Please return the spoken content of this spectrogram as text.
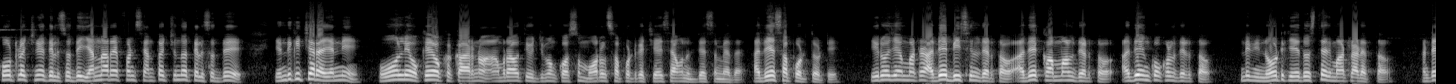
కోట్లు వచ్చినాయో తెలుసుద్ది ఎన్ఆర్ఐ ఫండ్స్ ఎంత వచ్చిందో తెలుసుద్ది. ఎందుకు ఇచ్చారు అవన్నీ? ఓన్లీ ఒకే ఒక కారణం అమరావతి ఉద్యమం కోసం మోరల్ సపోర్ట్గా చేశామని ఉద్దేశం మీద. అదే సపోర్ట్ తోటి. ఈ రోజు ఏం మాట్లాడు అదే బీసీలు తిడతావు అదే కమ్మాలు తిడతావు అదే ఇంకొకళ్ళు తిడతావు. అంటే నీ నోటికి ఏది వస్తే అది మాట్లాడేస్తావు. అంటే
